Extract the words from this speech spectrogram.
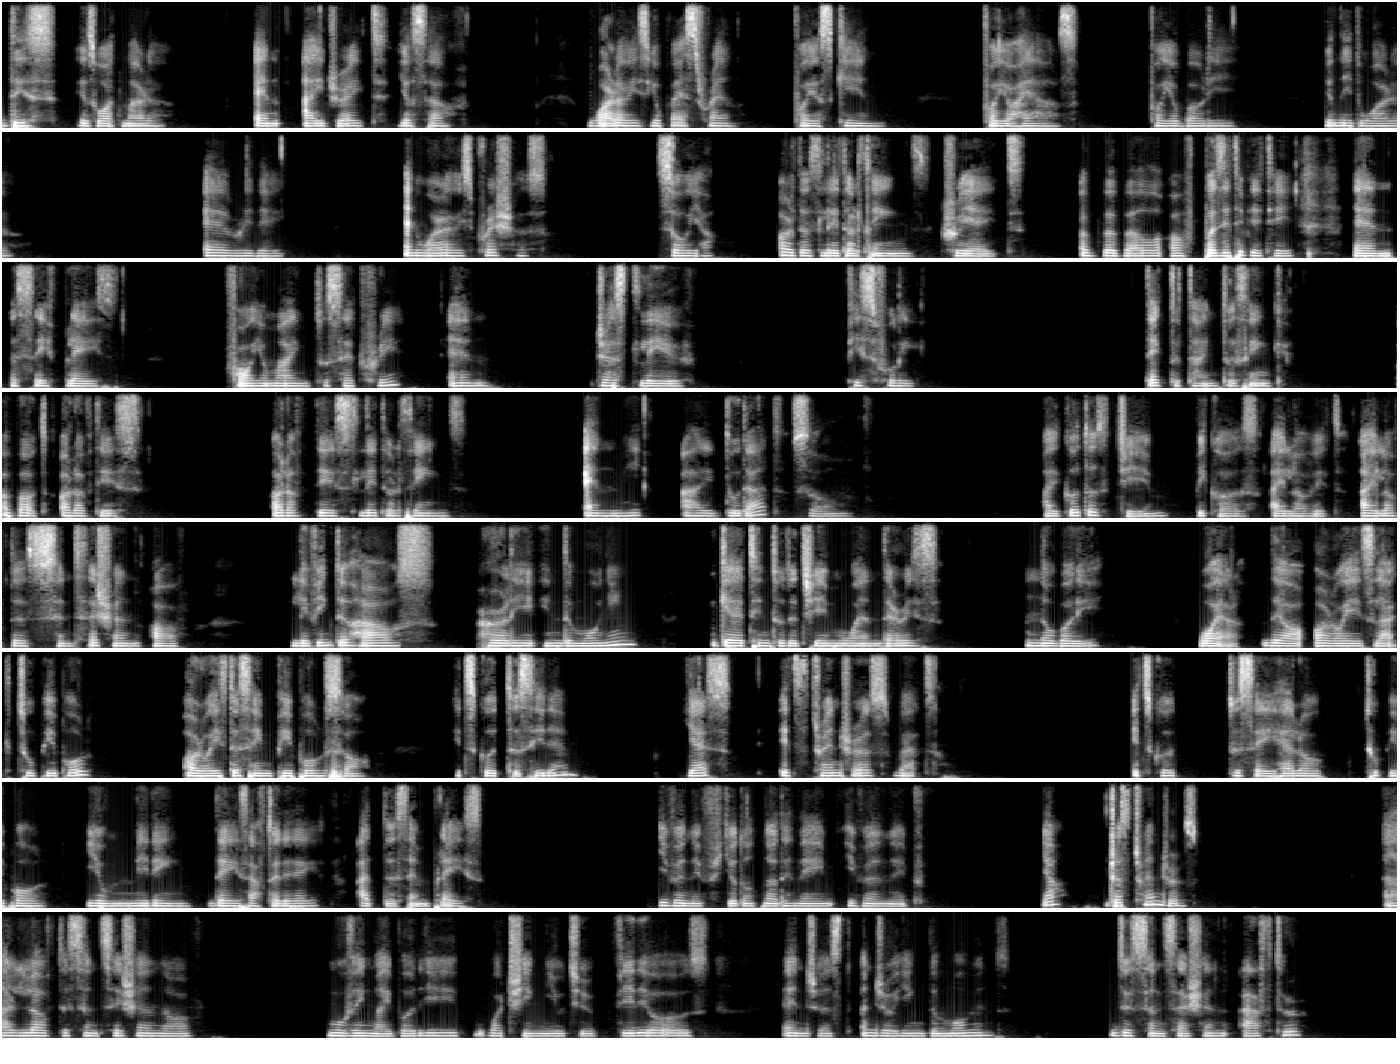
this is what matters and hydrate yourself. Water is your best friend for your skin for your hairs for your body. You need water every day and water is precious. So yeah all those little things create a bubble of positivity and a safe place for your mind to set free and just live peacefully. Take the time to think about all of this, all of these little things. And me, I do that, so I go to the gym because I love it. I love the sensation of leaving the house early in the morning, get into the gym when there is nobody. Well, there are always like two people, always the same people, so it's good to see them. Yes, it's strangers, but it's good to say hello to people you're meeting days after day at the same place. Even if you don't know the name, even if, yeah, just strangers. I love the sensation of moving my body, watching YouTube videos, and just enjoying the moment. The sensation after,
